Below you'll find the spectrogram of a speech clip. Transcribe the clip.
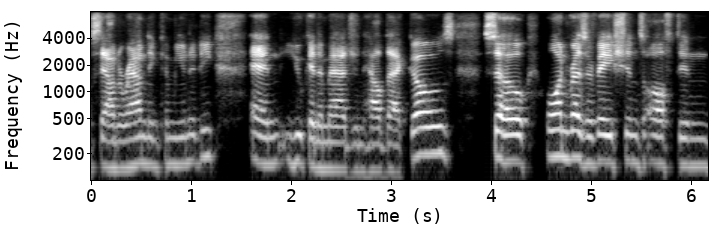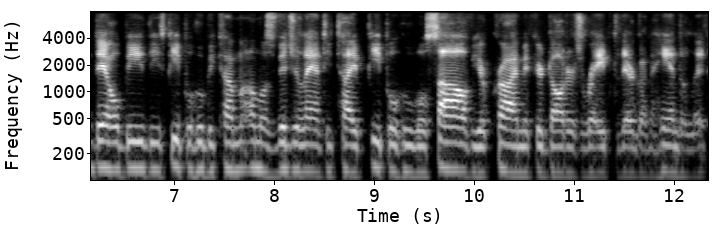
surrounding community, and you can imagine how that goes. So on reservations, often there'll be these people who become almost vigilante type people who will solve your crime if your daughter's raped. They're going to handle it.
